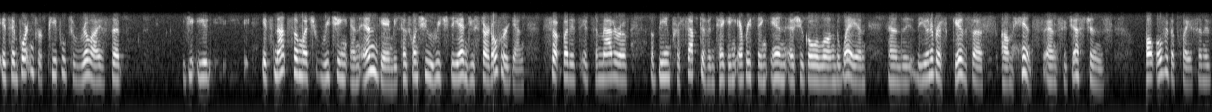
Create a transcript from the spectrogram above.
it's important for people to realize that you, you it's not so much reaching an end game because once you reach the end you start over again. So but it's it's a matter of of being perceptive and taking everything in as you go along the way and and the the universe gives us um, hints and suggestions all over the place. And it's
